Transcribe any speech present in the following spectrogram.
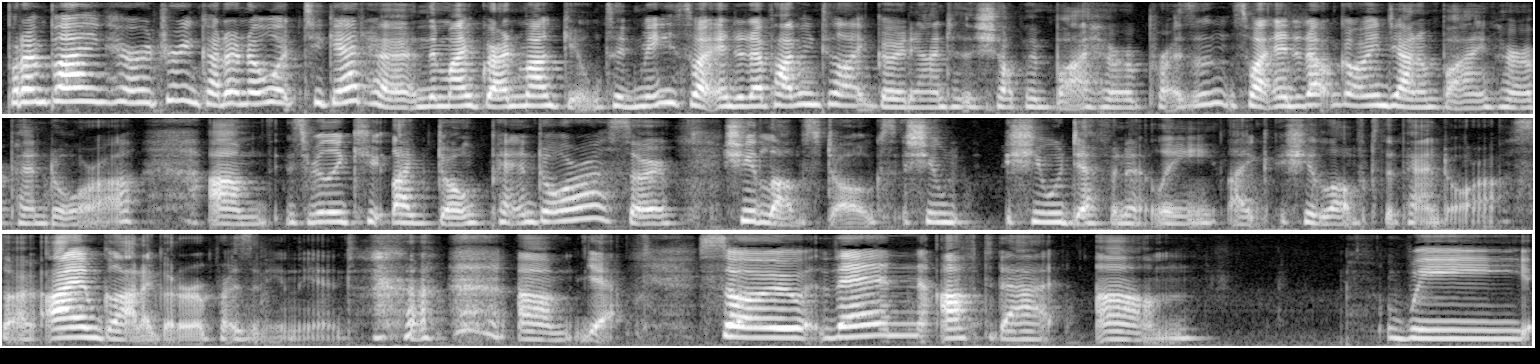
but I'm buying her a drink. I don't know what to get her. And then my grandma guilted me, so I ended up having to like go down to the shop and buy her a present. So I ended up going down and buying her a Pandora. Um, it's really cute, like dog Pandora. So she loves dogs. She she would definitely like she loved the Pandora. So I am glad I got her a present in the end. um, yeah. So then after that, um, we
